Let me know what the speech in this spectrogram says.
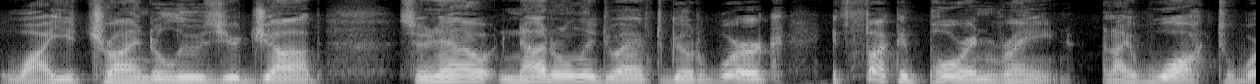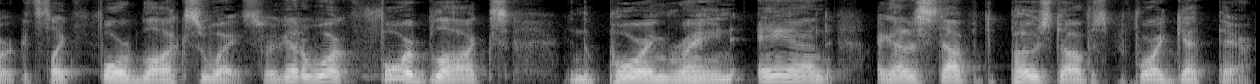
why are you trying to lose your job? So now, not only do I have to go to work, it's fucking pouring rain. And I walk to work. It's like four blocks away. So I got to walk four blocks in the pouring rain, and I got to stop at the post office before I get there.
